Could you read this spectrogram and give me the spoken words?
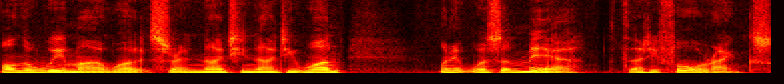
on the Wehmeier Wurlitzer in 1991 when it was a mere 34 ranks.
